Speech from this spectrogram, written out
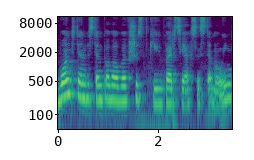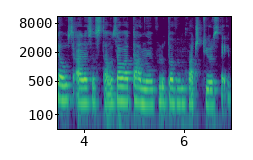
Błąd ten występował we wszystkich wersjach systemu Windows, ale został załatany w lutowym Patch Tuesday.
